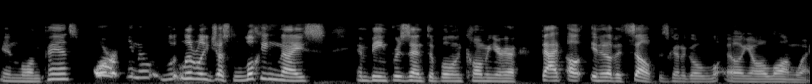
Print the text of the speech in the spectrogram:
and long pants, or you know, literally just looking nice and being presentable and combing your hair. That uh, in and of itself is going to go uh, you know a long way.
